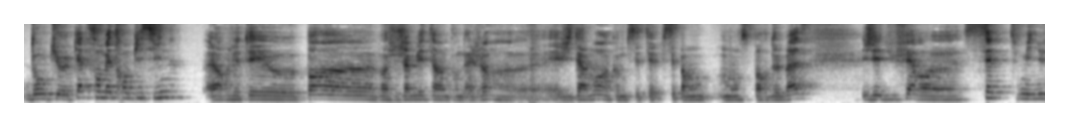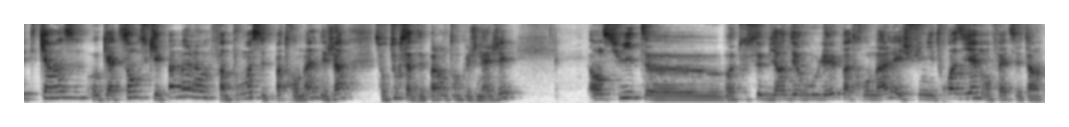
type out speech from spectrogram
Donc 400 euh, mètres en piscine. Alors j'étais pas, j'ai jamais été un bon nageur, hein, évidemment, hein, comme c'était, c'est pas mon, sport de base j'ai dû faire 7 euh, minutes 15 au 400, ce qui est pas mal. Hein. Enfin, pour moi, c'est pas trop mal déjà. Surtout que ça faisait pas longtemps que je nageais. Ensuite, euh, bah, tout s'est bien déroulé, pas trop mal, et je finis troisième en fait. C'est un,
